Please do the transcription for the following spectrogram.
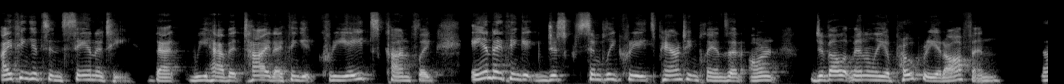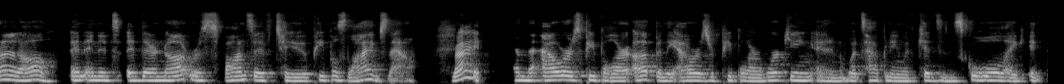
I think it's insanity that we have it tied. I think it creates conflict. And I think it just simply creates parenting plans that aren't developmentally appropriate often. Not at all. And, and it's, they're not responsive to people's lives now. Right. And the hours people are up and the hours people are working and what's happening with kids in school. Like it,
